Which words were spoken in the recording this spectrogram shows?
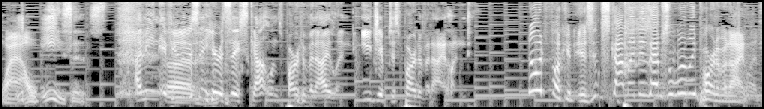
Wow. Jesus. I mean, if you're Uh. gonna sit here and say Scotland's part of an island, Egypt is part of an island. No, it fucking isn't. Scotland is absolutely part of an island.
